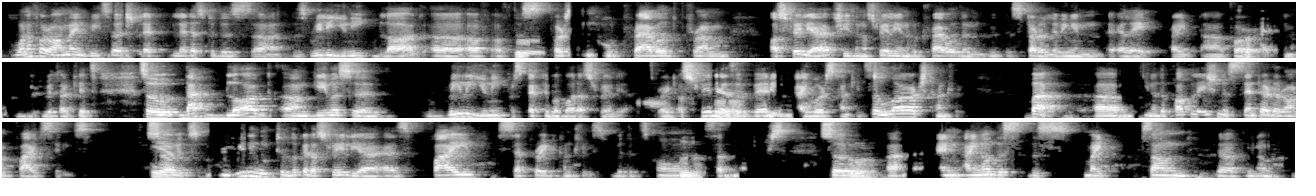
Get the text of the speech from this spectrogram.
one of our online research led led us to this uh, this really unique blog uh, of of this mm. person who traveled from Australia. She's an Australian who traveled and started living in LA, right, uh, for you know, with her kids. So that blog um, gave us a really unique perspective about Australia, right? Australia is a very diverse country. It's a large country, but um, you know the population is centered around five cities. So yeah. it's we really need to look at Australia as five separate countries with its own mm. subcultures. So, mm. uh, and I know this this might sound uh, you know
